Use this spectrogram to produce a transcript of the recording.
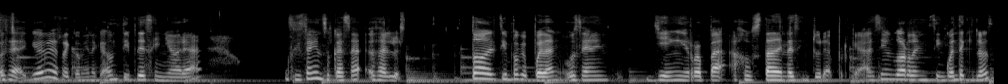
o sea, yo les recomiendo que un tip de señora, si están en su casa, o sea, lo- todo el tiempo que puedan, usen jean y ropa ajustada en la cintura, porque así engorden 50 kilos,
